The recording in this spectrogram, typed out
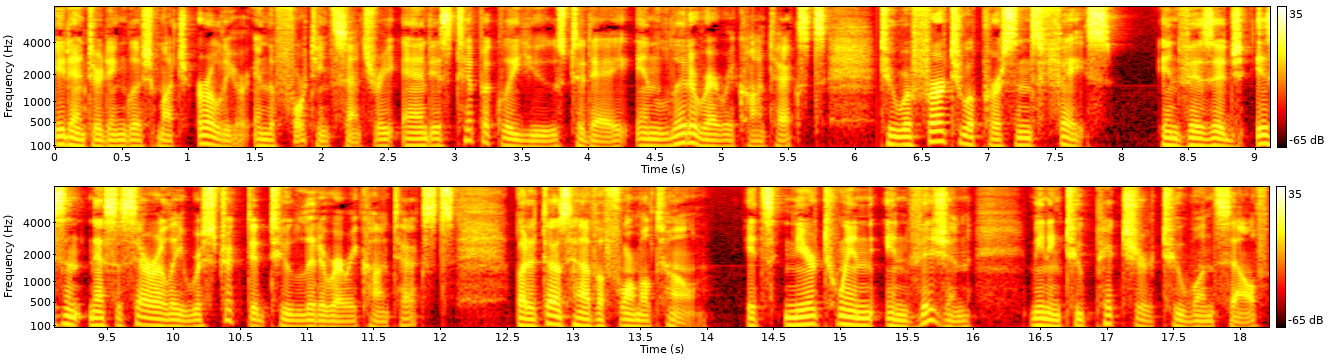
It entered English much earlier in the 14th century and is typically used today in literary contexts to refer to a person's face. Envisage isn't necessarily restricted to literary contexts, but it does have a formal tone. Its near twin envision, meaning to picture to oneself,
